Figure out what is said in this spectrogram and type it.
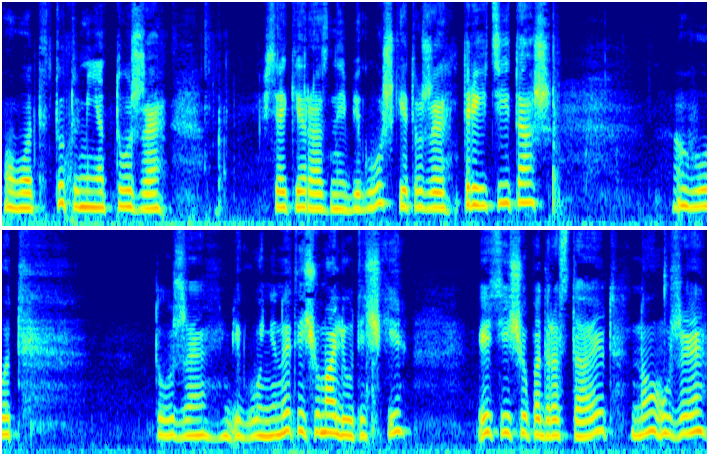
Вот. Тут у меня тоже всякие разные бегошки. Это уже третий этаж. Вот. Тоже бегони. Но это еще малюточки. Эти еще подрастают, но уже,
